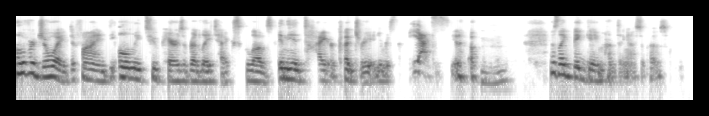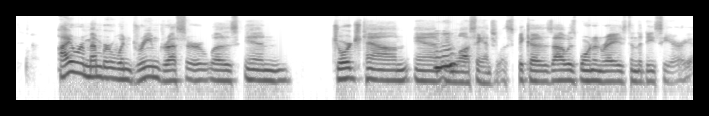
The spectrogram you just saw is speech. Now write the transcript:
overjoyed to find the only two pairs of red latex gloves in the entire country. And you were like, yes, you know, mm-hmm. it was like big game hunting, I suppose. I remember when Dream Dresser was in Georgetown and mm-hmm. in Los Angeles because I was born and raised in the DC area.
